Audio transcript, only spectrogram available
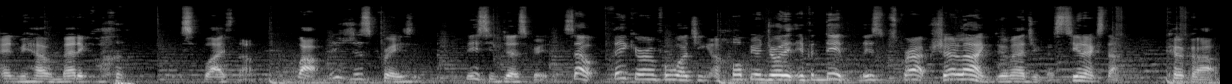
and we have medical supplies now. Wow, this is just crazy. This is just crazy. So, thank you everyone for watching. I hope you enjoyed it. If it did, please subscribe, share, like, do magic. I'll see you next time. Koko out.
